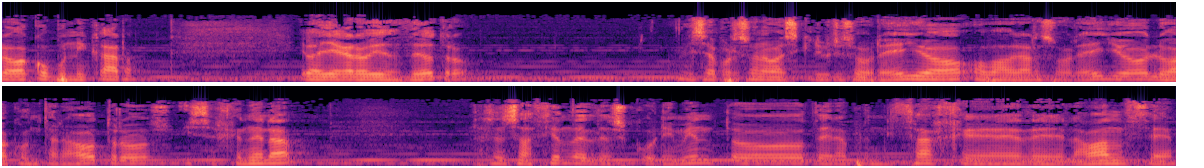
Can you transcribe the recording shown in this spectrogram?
lo va a comunicar y va a llegar a oídos de otro. Esa persona va a escribir sobre ello o va a hablar sobre ello, lo va a contar a otros y se genera la sensación del descubrimiento, del aprendizaje, del avance.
